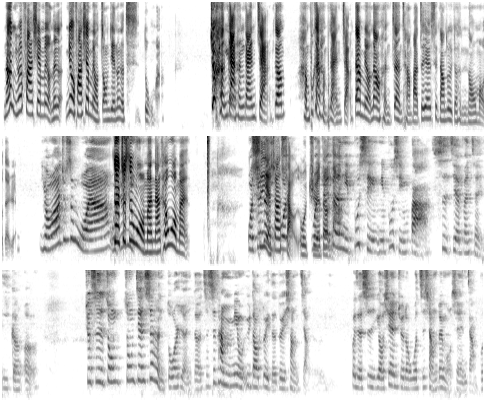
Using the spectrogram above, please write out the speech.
然后你会发现没有那个，你有发现没有中间那个尺度吗？就很敢很敢讲，跟很不敢很不敢讲，但没有那种很正常，把这件事当做一个很 normal 的人。有啊，就是我呀、我对，就是我们呐、可我们 我觉得也算少，我我觉得我觉。得你不行，你不行把世界分成一跟二，就是中中间是很多人的，只是他们没有遇到对的对象讲而已，或者是有些人觉得我只想对某些人讲，不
